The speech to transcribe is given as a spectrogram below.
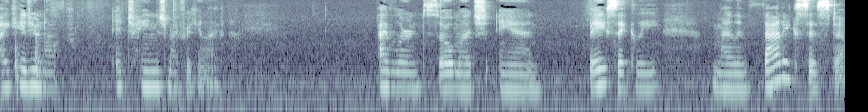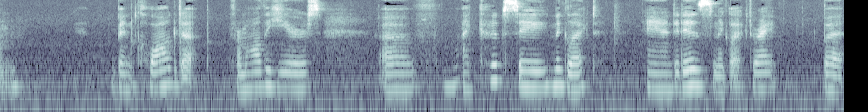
I kid you not it changed my freaking life. I've learned so much, and basically, my lymphatic system been clogged up from all the years of I could say neglect, and it is neglect, right? But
